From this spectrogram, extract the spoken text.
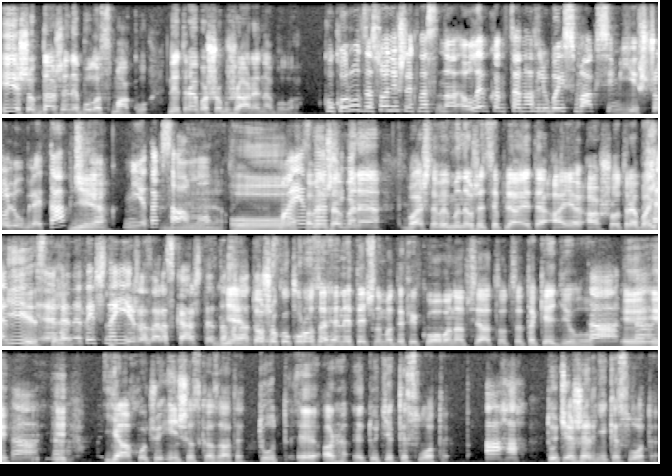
і щоб навіть не було смаку. Не треба, щоб жарена була. Кукурудза, соняшник, на, на оливка це на будь-який смак сім'ї. Що люблять, так? Чи Ні. як? Ні, так само. Ні. О, Має та ви вже в мене, бачите, ви мене вже цепляєте, а, я, а що треба Ген- їсти? е, Генетична їжа зараз кажете. Ні, догадуюсь. то, що кукуруза генетично модифікована, вся, то це таке діло. Так, так, так, так. Я хочу інше сказати. Тут, е, е, тут є кислоти. Ага. Тут є жирні кислоти.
